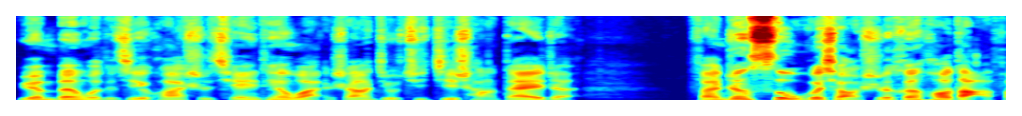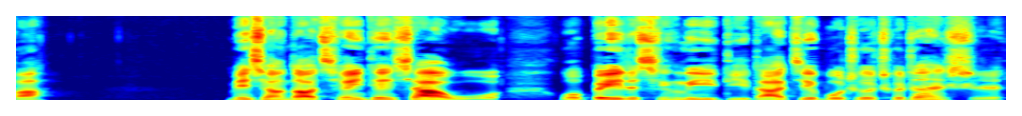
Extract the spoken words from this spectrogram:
原本我的计划是前一天晚上就去机场待着，反正四五个小时很好打发。没想到前一天下午，我背着行李抵达接驳车车站时，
